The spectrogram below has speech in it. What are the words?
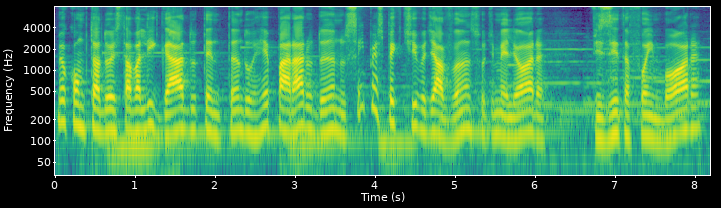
meu computador estava ligado tentando reparar o dano sem perspectiva de avanço ou de melhora. Visita foi embora.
